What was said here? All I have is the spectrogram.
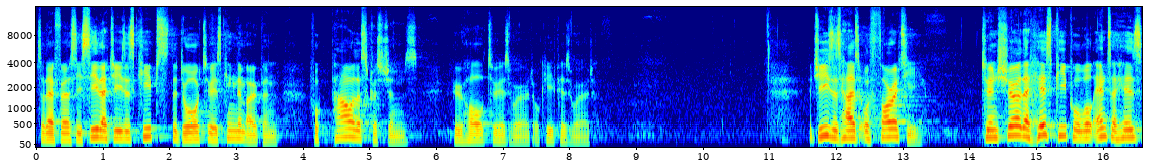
So, there, firstly, see that Jesus keeps the door to his kingdom open for powerless Christians who hold to his word or keep his word. Jesus has authority to ensure that his people will enter his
